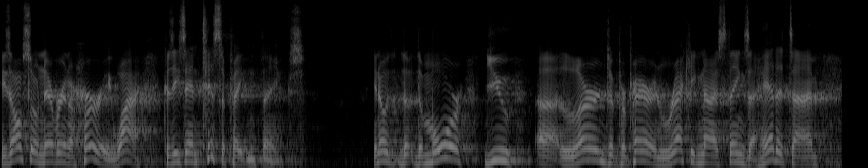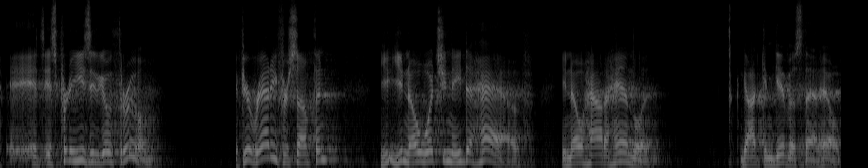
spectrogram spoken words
He's also never in a hurry. Why? Because he's anticipating things. You know, the, the more you uh, learn to prepare and recognize things ahead of time, it's, it's pretty easy to go through them. If you're ready for something, you, you know what you need to have, you know how to handle it. God can give us that help.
